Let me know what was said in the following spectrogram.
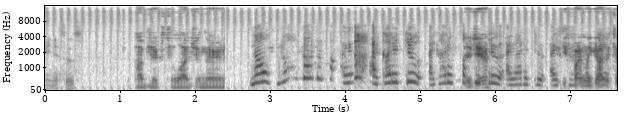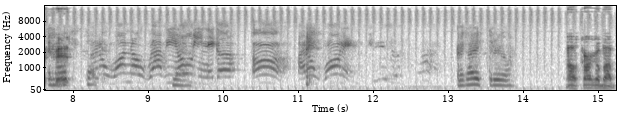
Penises. Objects to lodge in there. No, no, no, no, no. I, I got it through. I got it fucking you? through. I got it through. I You finally got Yeah, it to and I was fit? stuck. I don't want no ravioli, nigga. Uh, I don't want it. Jesus Christ. I got it through. Oh, Cargobob.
